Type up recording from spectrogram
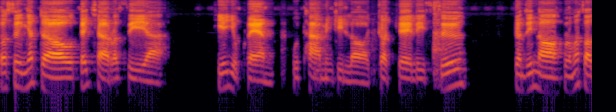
số sư nhất trọng tế trà Russia phía Ukraine của thà mình chỉ lò cho chơi lì sư. Trần dĩ nó là mất số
